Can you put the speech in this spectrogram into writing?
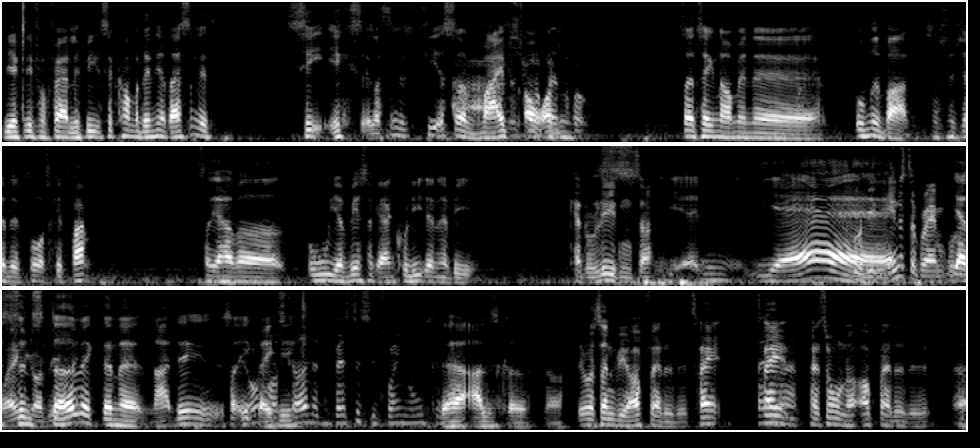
Virkelig forfærdelig bil. Så kommer den her, der er sådan lidt CX, eller sådan lidt 80'er Ah, vibes over den. Så jeg tænkte, om en øh, umiddelbart, så synes jeg, det er et stort skridt frem. Så jeg har været, uh, jeg vil så gerne kunne lide den her bil. Kan du lide den så? Ja, ja. På din Instagram kunne jeg du rigtig synes godt stadigvæk, den er... Nej, det er så ikke Jo, du har rigtigt. skrevet, det er den bedste Citroën nogensinde. Det har jeg aldrig skrevet. Nå, det var sådan, vi opfattede det. Tre, tre Ja. personer opfattede det Ja,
